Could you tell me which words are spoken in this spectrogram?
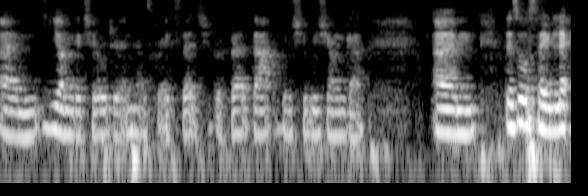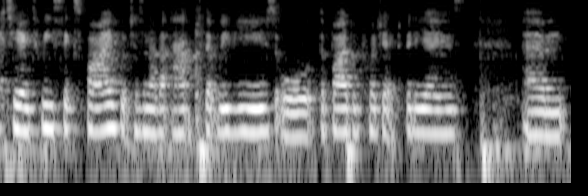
um, younger children. As Grace said, she preferred that when she was younger. Um, there's also Lectio 365, which is another app that we've used, or the Bible Project videos. Um,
